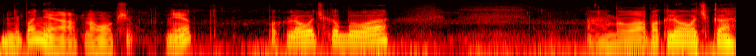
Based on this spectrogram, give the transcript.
Непонятно, в общем. Нет, поклевочка была. Была поклевочка.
